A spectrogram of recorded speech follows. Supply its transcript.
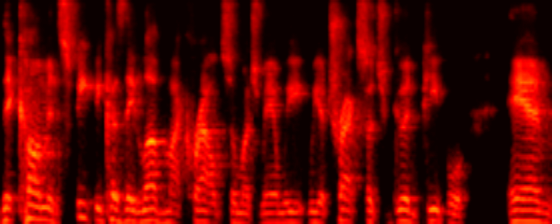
that come and speak because they love my crowd so much man we we attract such good people and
